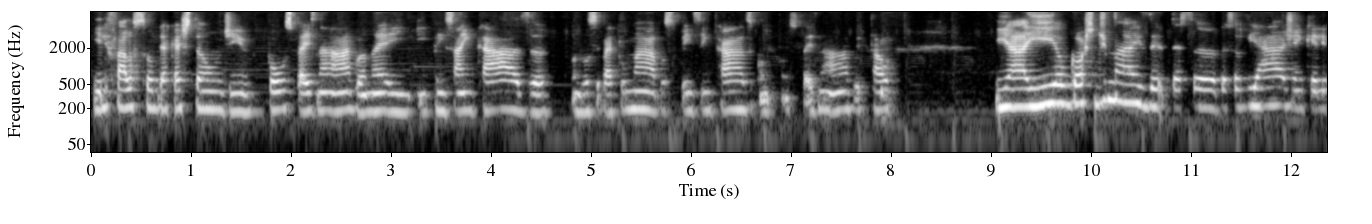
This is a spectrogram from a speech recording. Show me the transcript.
E ele fala sobre a questão de pôr os pés na água, né? E, e pensar em casa. Quando você vai pro mar, você pensa em casa, quando põe os pés na água e tal. E aí eu gosto demais de, dessa, dessa viagem que ele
